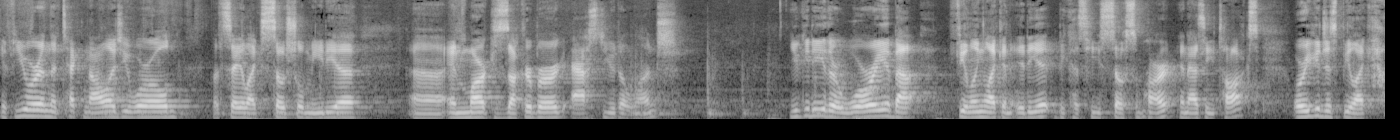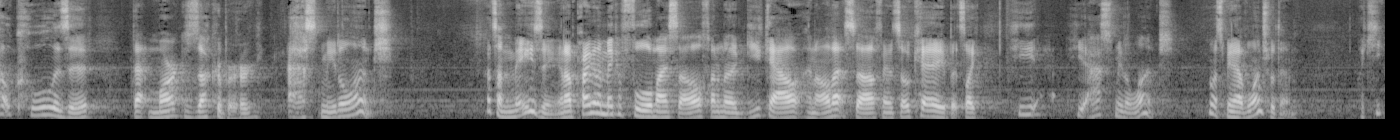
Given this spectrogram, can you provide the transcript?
if you were in the technology world, let's say like social media, uh, and Mark Zuckerberg asked you to lunch, you could either worry about feeling like an idiot because he's so smart and as he talks, or you could just be like, how cool is it that Mark Zuckerberg asked me to lunch? That's amazing. And I'm probably going to make a fool of myself and I'm going to geek out and all that stuff, and it's okay, but it's like, he, he asked me to lunch. Wants me to have lunch with him. Like, he,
